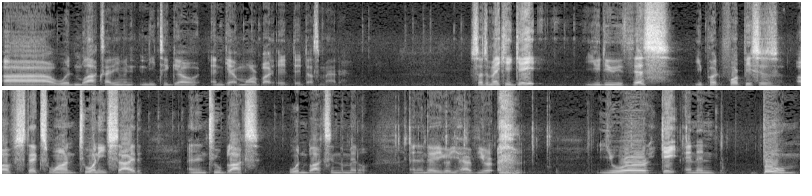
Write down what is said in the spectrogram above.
uh, wooden blocks. I didn't even need to go and get more, but it, it doesn't matter. So to make a gate, you do this. You put four pieces of sticks, one, two on each side, and then two blocks, wooden blocks in the middle. And then there you go. You have your your gate, and then boom,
